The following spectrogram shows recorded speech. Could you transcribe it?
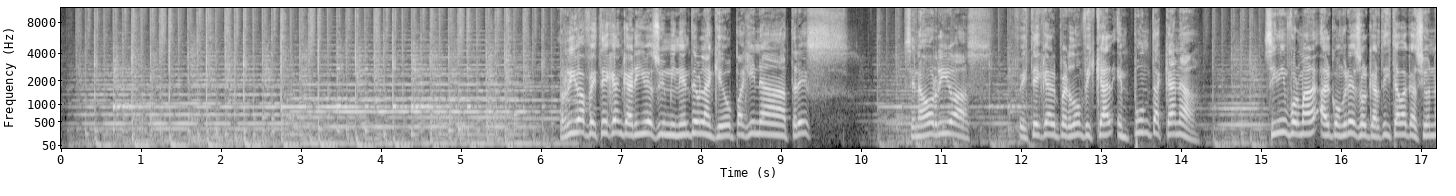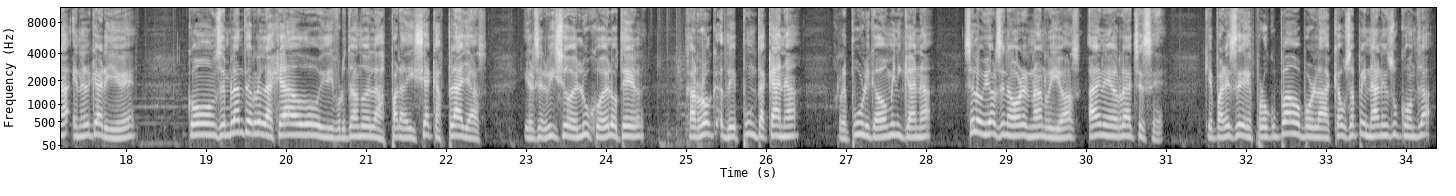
Rivas festeja en Caribe su inminente blanqueo. Página 3. Senador Rivas festeja el perdón fiscal en Punta Cana. Sin informar al Congreso, el cartista vacaciona en el Caribe Con semblante relajado y disfrutando de las paradisíacas playas y el servicio de lujo del hotel, Hard de Punta Cana, República Dominicana, se lo vio al senador Hernán Rivas, ANRHC, que parece despreocupado por la causa penal en su contra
